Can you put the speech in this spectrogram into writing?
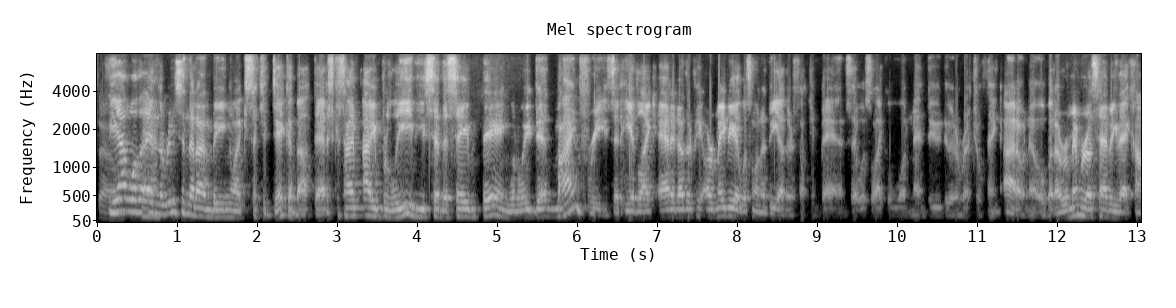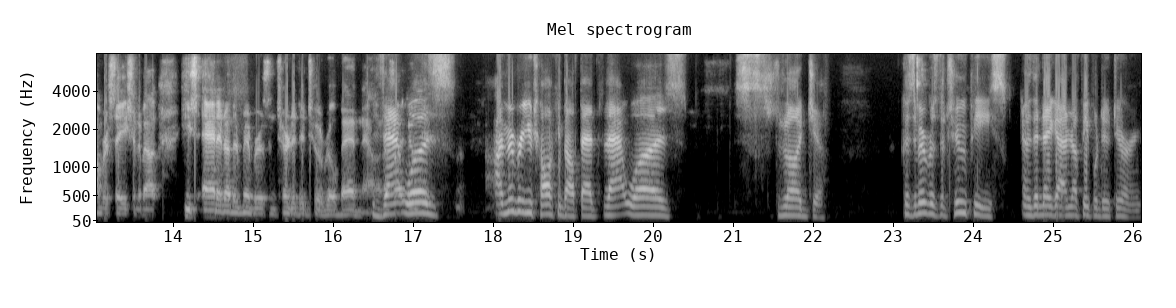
So yeah well Yeah. and the reason that i'm being like such a dick about that is because I, I believe you said the same thing when we did mind freeze that he had like added other people or maybe it was one of the other fucking bands that was like a one-man dude doing a retro thing i don't know but i remember us having that conversation about he's added other members and turned it into a real band now And I that like, was. I remember you talking about that. That was Sludge. Because remember, it was the two piece, and then they got enough people to do touring.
